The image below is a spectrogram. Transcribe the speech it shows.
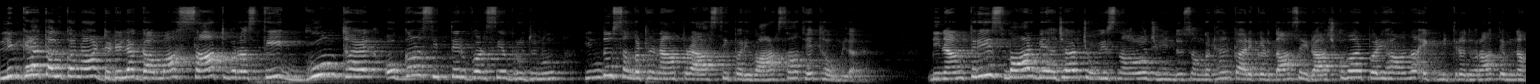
લીમખેડા તાલુકાના ઢડેલા ગામમાં સાત વર્ષથી ગુમ થયેલ ઓગણસિત્તેર વર્ષીય વૃદ્ધનું હિન્દુ સંગઠનના પ્રયાસથી પરિવાર સાથે થયું મિલન. દિનાંક ત્રીસ બાર બે હજાર ચોવીસના રોજ હિન્દુ સંગઠન કાર્યકર્તા શ્રી રાજકુમાર પરિહારના એક મિત્ર દ્વારા તેમના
